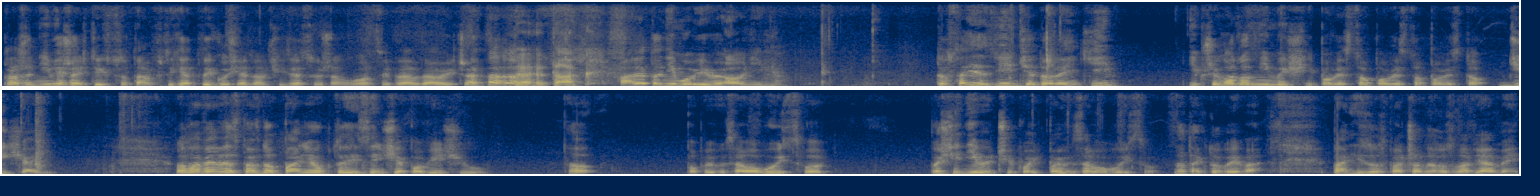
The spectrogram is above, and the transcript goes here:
Proszę nie mieszać tych, co tam w psychiatryku siedzą. Ci też słyszą głosy, prawda, ojcze? Tak. Ale to nie mówimy o nich. Dostaję zdjęcie do ręki i przychodzą mi myśli, powiedz to, powiedz to, powiedz to. Dzisiaj. Rozmawiamy z pewną panią, której syn się powiesił. No, popełnił samobójstwo. Właściwie nie wiem, czy popełnił samobójstwo. No tak to bywa. Pani zrozpaczona, rozmawiamy.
